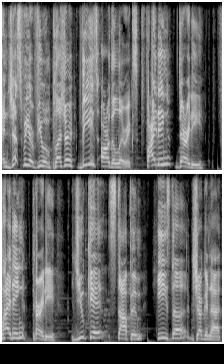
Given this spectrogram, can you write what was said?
And just for your viewing pleasure, these are the lyrics Fighting dirty, fighting dirty. You can't stop him. He's the juggernaut.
